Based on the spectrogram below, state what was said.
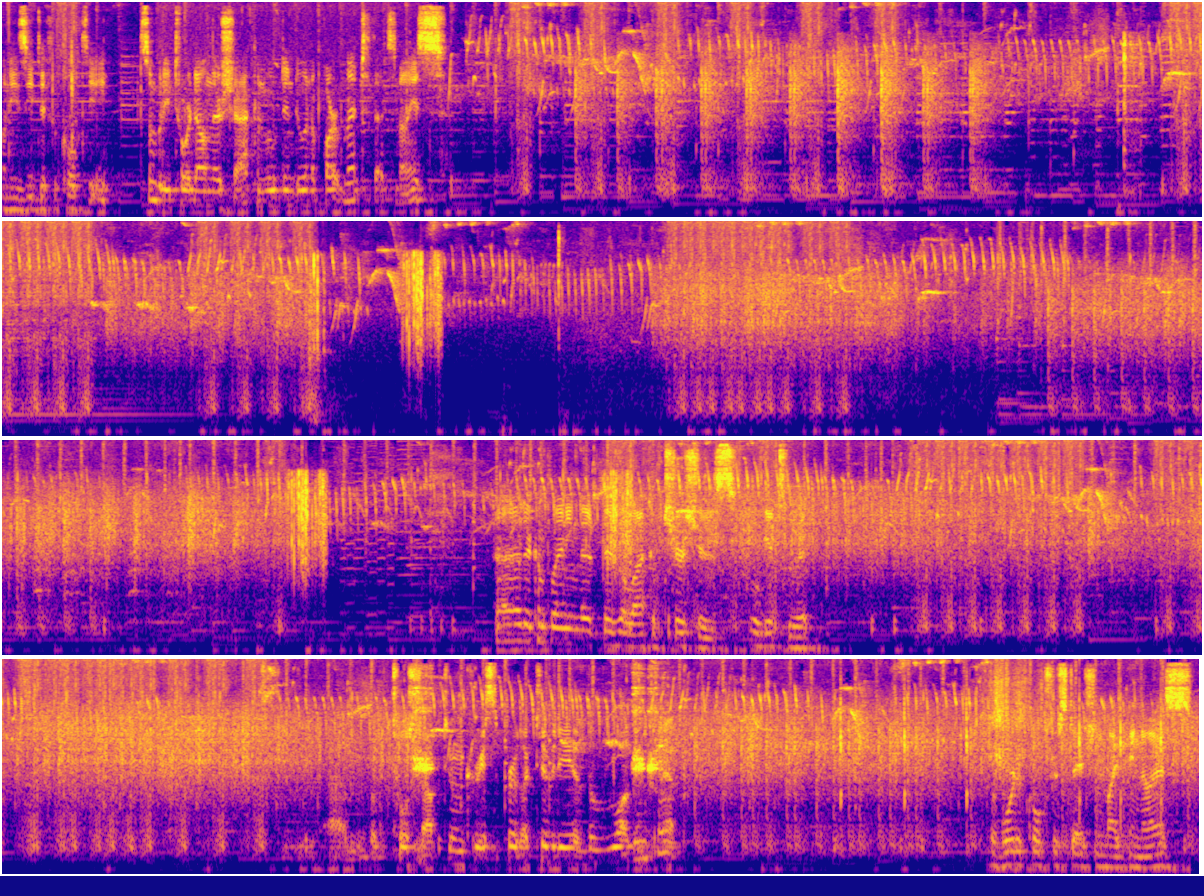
on easy difficulty. Somebody tore down their shack and moved into an apartment. That's nice. That there's a lack of churches. We'll get to it. Um, the tool shop to increase the productivity of the logging camp. The horticulture station might be nice.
